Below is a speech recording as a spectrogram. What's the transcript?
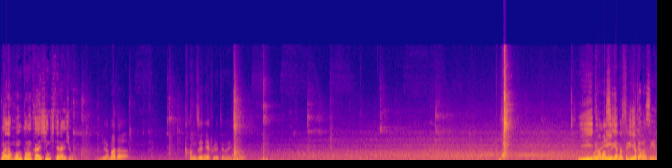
まだ本当の会心来てないでしょいやまだ完全には触れてないけど。いい球これねすぎる。いい球すぎる。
